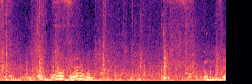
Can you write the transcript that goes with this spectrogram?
지나가면 아니 뭐, 뭐라는 거야? 밖에 없는데?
